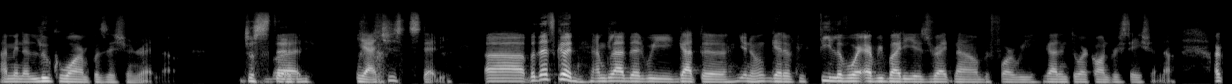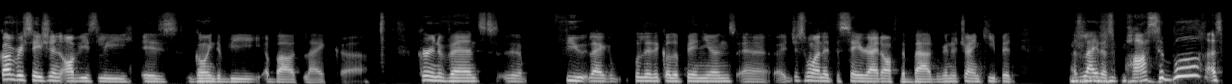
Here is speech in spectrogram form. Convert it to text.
I'm in a lukewarm position right now Just But- steady. yeah just steady uh but that's good i'm glad that we got to you know get a feel of where everybody is right now before we got into our conversation now our conversation obviously is going to be about like uh, current events uh, few like political opinions uh, i just wanted to say right off the bat we're to try and keep it as light as possible, as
